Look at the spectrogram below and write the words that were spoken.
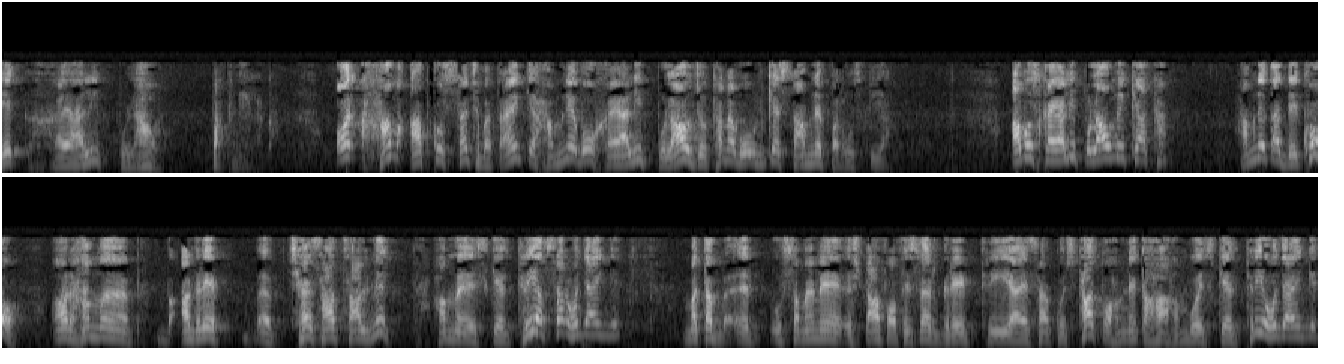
एक ख्याली पुलाव पकने लगा। और हम आपको सच बताएँ कि हमने वो ख्याली पुलाव जो था ना, वो उनके सामने परोस दिया। अब उस ख्याली पुलाव में क्या था? हमने कहा, देखो, और हम अगले छह सात साल में हम स्केल थ्री अफसर हो जाएँगे। मतलब उस समय में स्टाफ ऑफिसर ग्रेड थ्री या ऐसा कुछ था तो हमने कहा, हम वो स्केल थ्री हो जाएँगे।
